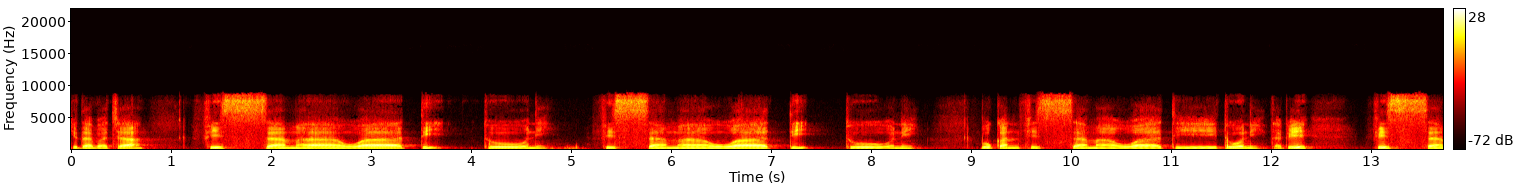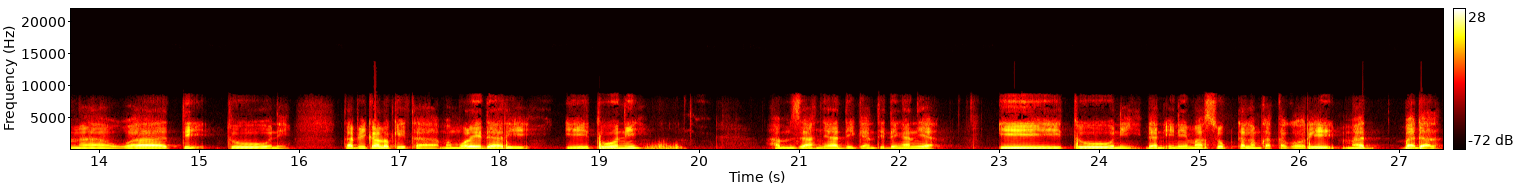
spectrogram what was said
kita baca fis samawati tuni fis samawati tuni bukan fis samawati tuni tapi fis samawati tuni. Tapi kalau kita memulai dari ituni, hamzahnya diganti dengan ya. Ituni. Dan ini masuk dalam kategori mad badal.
